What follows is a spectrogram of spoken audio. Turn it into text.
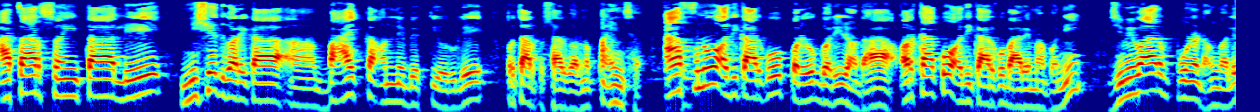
आचार संहिताले निषेध गरेका बाहेकका अन्य व्यक्तिहरूले प्रचार प्रसार गर्न पाइन्छ। आफ्नो अधिकारको प्रयोग गरिरहँदा अर्काको अधिकारको बारेमा पनि जिम्मेवारपूर्ण ढंगले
